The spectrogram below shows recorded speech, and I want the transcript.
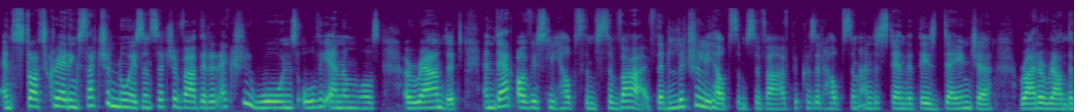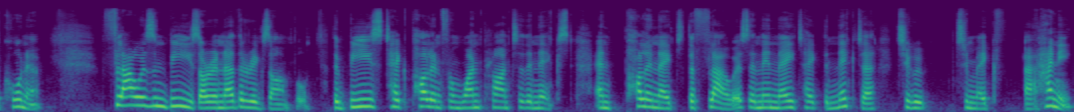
and starts creating such a noise and such a vibe that it actually warns all the animals around it. And that obviously helps them survive. That literally helps them survive because it helps them understand that there's danger right around the corner. Flowers and bees are another example. The bees take pollen from one plant to the next and pollinate the flowers, and then they take the nectar to, to make uh, honey,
